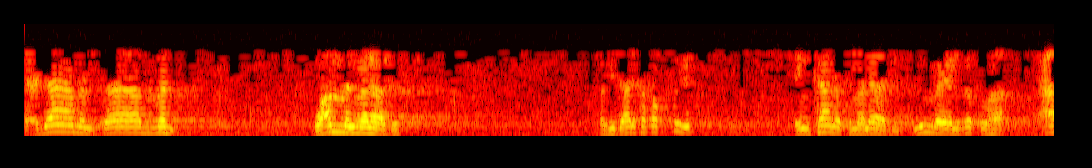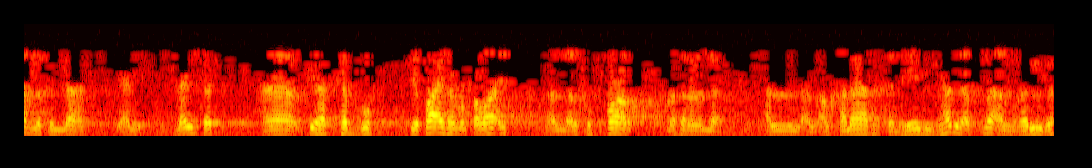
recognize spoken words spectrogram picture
إعداما تاما. وأما الملابس ففي ذلك تفصيل. إن كانت ملابس مما يلبسها عامة الناس يعني ليست آه، فيها تشبه في طائفة من طوائف الكفار مثلا الخنافس الهيبز هذه الأسماء الغريبة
